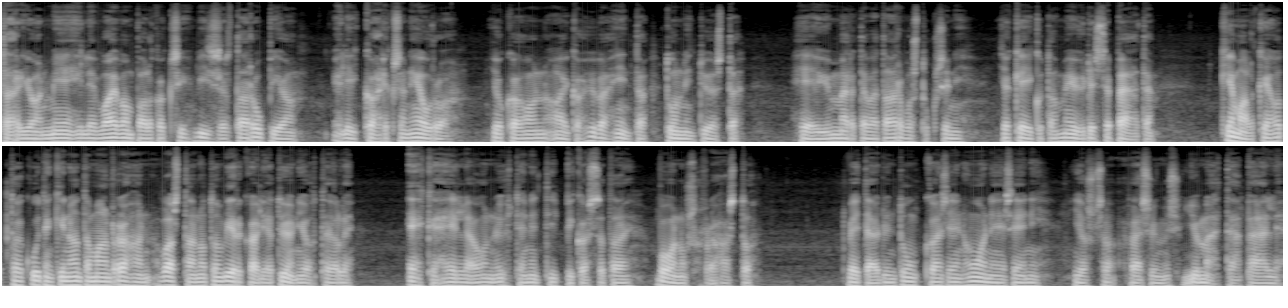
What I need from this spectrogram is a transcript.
Tarjoan miehille vaivan palkaksi 500 rupiaa, eli 8 euroa, joka on aika hyvä hinta tunnin työstä. He ymmärtävät arvostukseni ja keikutamme yhdessä päätä. Kemal kehottaa kuitenkin antamaan rahan vastaanoton virkailijatyönjohtajalle. Ehkä heillä on yhteinen tippikassa tai bonusrahasto. Vetäydyn tunkkaiseen huoneeseeni, jossa väsymys jymähtää päälle.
